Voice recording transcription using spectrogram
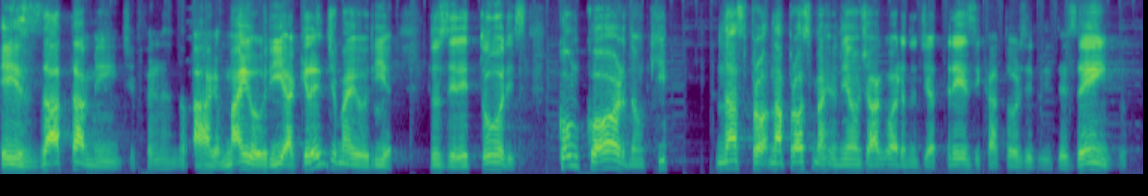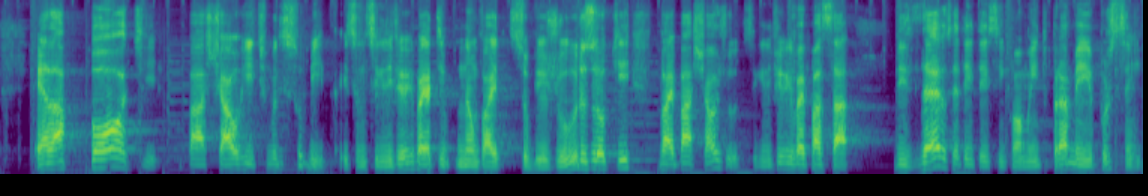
Exatamente, Fernando. A maioria, a grande maioria dos diretores concordam que nas, na próxima reunião, já agora no dia 13 e 14 de dezembro, ela pode baixar o ritmo de subida. Isso não significa que vai, não vai subir os juros ou que vai baixar os juros. Significa que vai passar de 0,75 aumento para 0,5%.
